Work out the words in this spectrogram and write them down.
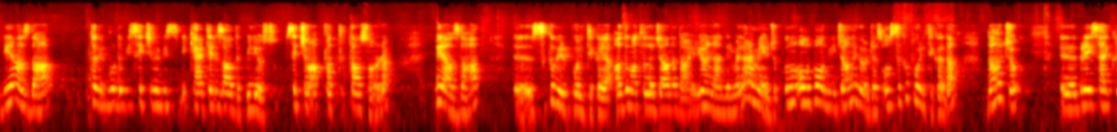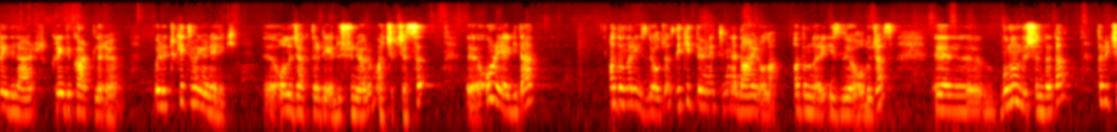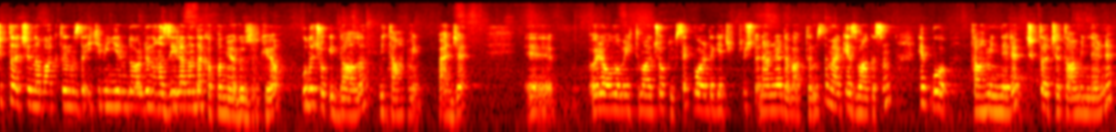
biraz daha tabii burada bir seçimi biz bir kerteriz aldık biliyorsun. Seçimi atlattıktan sonra biraz daha e, sıkı bir politikaya adım atılacağına dair yönlendirmeler mevcut. Bunun olup olmayacağını göreceğiz. O sıkı politikada daha çok e, bireysel krediler, kredi kartları böyle tüketime yönelik e, olacaktır diye düşünüyorum açıkçası. E, oraya giden adımları izliyor olacağız. Likitte yönetimine dair olan adımları izliyor olacağız. E, bunun dışında da tabii çıktı açığına baktığımızda 2024'ün Haziran'ında kapanıyor gözüküyor. Bu da çok iddialı bir tahmin bence. Öyle olmama ihtimali çok yüksek. Bu arada geçmiş dönemlere de baktığımızda Merkez Bankası'nın hep bu tahminleri, çıktı açığı tahminlerini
